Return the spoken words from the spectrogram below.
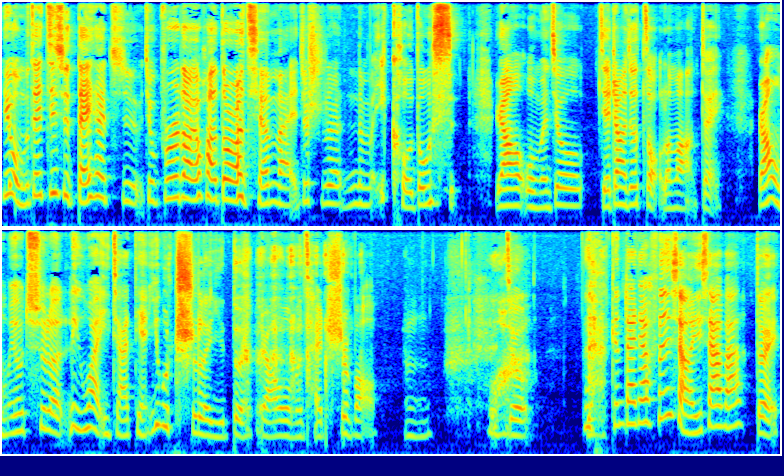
因为我们再继续待下去就不知道要花多少钱买，就是那么一口东西，然后我们就结账就走了嘛，对，然后我们又去了另外一家店，又吃了一顿，然后我们才吃饱，嗯，就。跟大家分享一下吧。对，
